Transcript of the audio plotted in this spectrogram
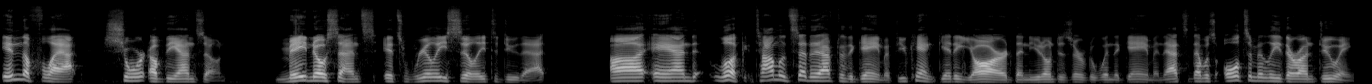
in the flat short of the end zone. Made no sense. It's really silly to do that. Uh, and look, Tomlin said it after the game. If you can't get a yard, then you don't deserve to win the game. And that's that was ultimately their undoing.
